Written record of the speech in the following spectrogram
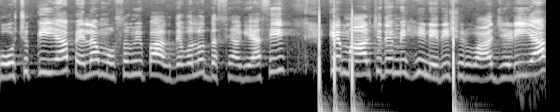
ਹੋ ਚੁੱਕੀ ਆ। ਪਹਿਲਾਂ ਮੌਸਮ ਵਿਭਾਗ ਦੇ ਵੱਲੋਂ ਦੱਸਿਆ ਗਿਆ ਸੀ ਕਿ ਮਾਰਚ ਦੇ ਮਹੀਨੇ ਦੀ ਸ਼ੁਰੂਆਤ ਜਿਹੜੀ ਆ,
